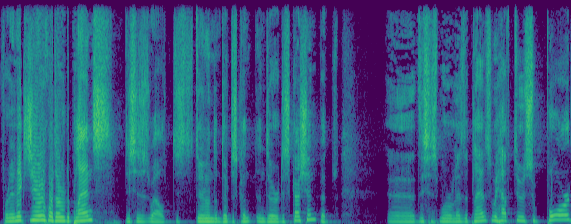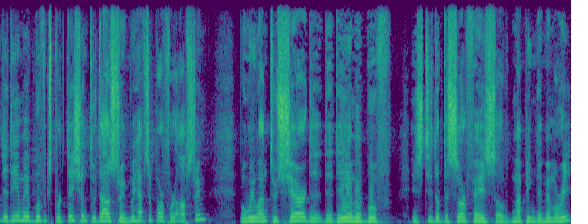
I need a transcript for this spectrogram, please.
for the next year? What are the plans? This is well, just still under, under discussion, but uh, this is more or less the plans. We have to support the DMA buff exportation to downstream. We have support for upstream, but we want to share the, the DMA buff instead of the surface of mapping the memory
